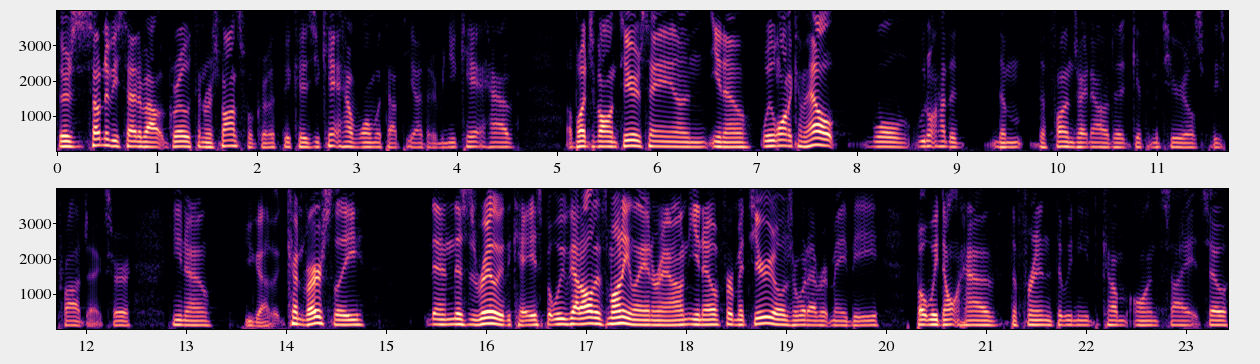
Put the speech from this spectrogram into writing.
there's something to be said about growth and responsible growth because you can't have one without the other. I mean, you can't have a bunch of volunteers saying, you know, we want to come help. Well, we don't have the the the funds right now to get the materials for these projects, or you know, You got it. conversely, then this is really the case, but we've got all this money laying around, you know, for materials or whatever it may be, but we don't have the friends that we need to come on site. So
